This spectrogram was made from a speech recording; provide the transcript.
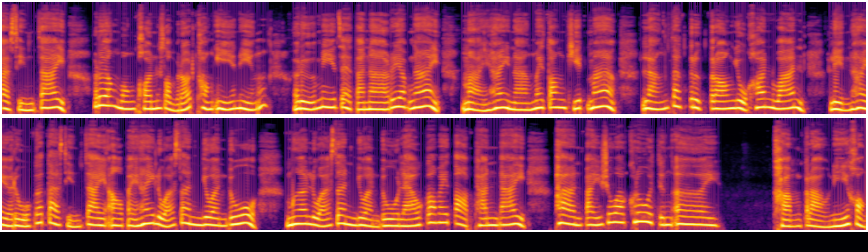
ตัดสินใจ เรื่องมงคลสมรสของอีหนิง หรือมีเจตนาเรียบง่าย หมายให้นางไม่ต้องคิดมาก หลังจากตรึกตรองอยู่ค่อนวัน หลินไห่รู้ก็ตัดสินใจเอาไปให้หลัวเซินหยวนดู เมื่อหลัวเซินหยวนดูแล้วก็ไม่ตอบทันใดผ่านไปชั่วครู่จึงเอ่ยคำกล่าวนี้ของ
